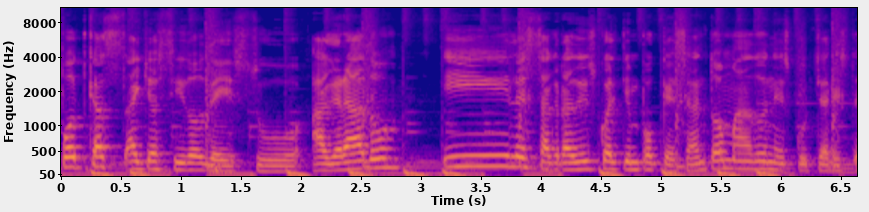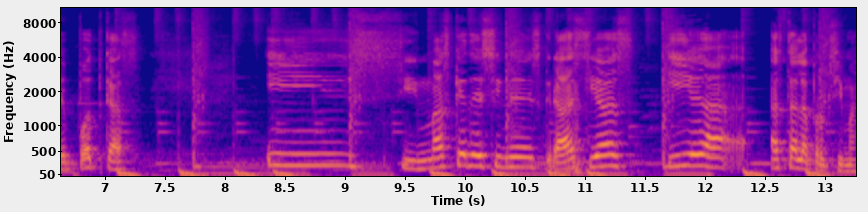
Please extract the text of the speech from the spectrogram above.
podcast haya sido de su agrado y les agradezco el tiempo que se han tomado en escuchar este podcast. Y sin más que decirles gracias y hasta la próxima.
